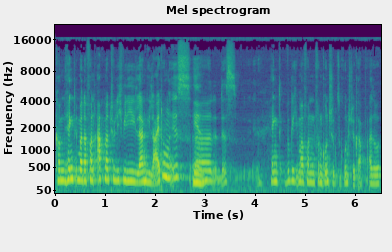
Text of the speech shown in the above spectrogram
kommt, hängt immer davon ab, natürlich, wie die, lang die Leitung ist. Ja. Äh, das hängt wirklich immer von, von Grundstück zu Grundstück ab. Also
